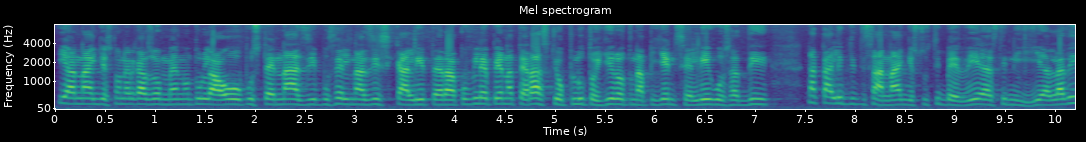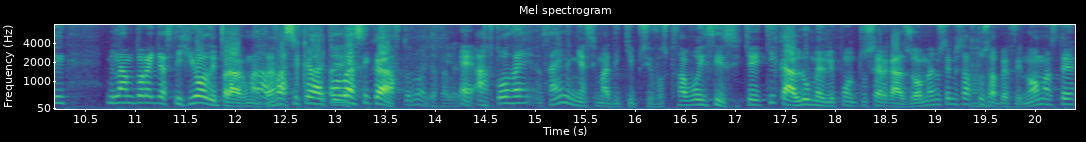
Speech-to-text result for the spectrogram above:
οι ανάγκες των εργαζομένων του λαού, που στενάζει, που θέλει να ζήσει καλύτερα, που βλέπει ένα τεράστιο πλούτο γύρω του να πηγαίνει σε λίγους αντί να καλύπτει τις ανάγκες του στην παιδεία, στην υγεία. Δηλαδή, Μιλάμε τώρα για στοιχειώδη πράγματα. Τα βασικά τα και βασικά. αυτονόητα θα λέγαμε. Ε, αυτό θα, θα είναι μια σημαντική ψήφος που θα βοηθήσει. Και εκεί καλούμε λοιπόν τους εργαζόμενους, εμείς αυτούς mm. απευθυνόμαστε,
